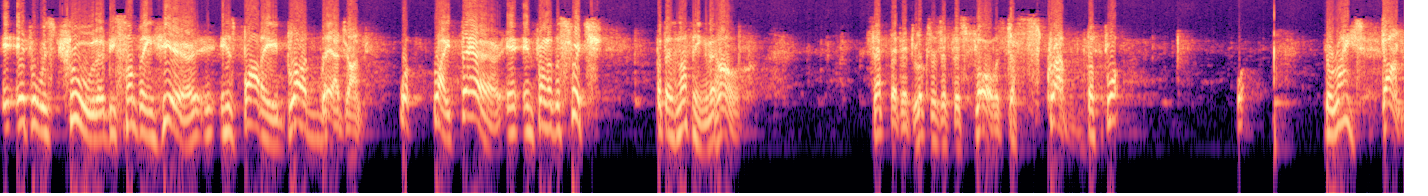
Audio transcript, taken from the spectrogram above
If it was true, there'd be something here his body, blood. There, John. Well, right there, in, in front of the switch. But there's nothing there. No. Except that it looks as if this floor was just scrubbed. The floor. What? You're right. John,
